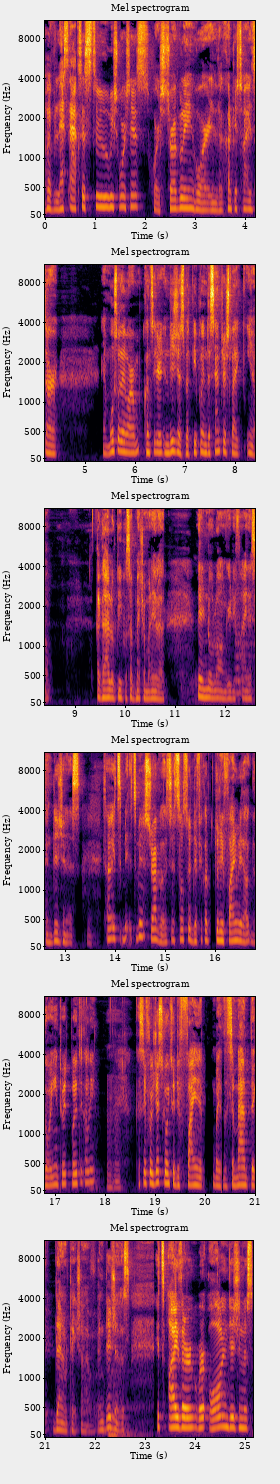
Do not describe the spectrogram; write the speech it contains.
who have less access to resources, who are struggling, who are in the countrysides are and most of them are considered indigenous, but people in the centers, like, you know, Tagalog peoples of Metro Manila, they're no longer defined as indigenous. Mm-hmm. So it's it's been a struggle. It's, it's also difficult to define without going into it politically. Because mm-hmm. if we're just going to define it by the semantic denotation of indigenous, it's either we're all indigenous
